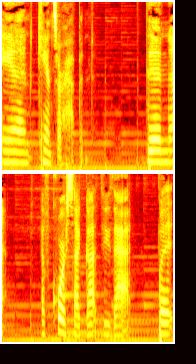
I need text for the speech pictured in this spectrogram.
and cancer happened. Then, of course, I got through that, but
